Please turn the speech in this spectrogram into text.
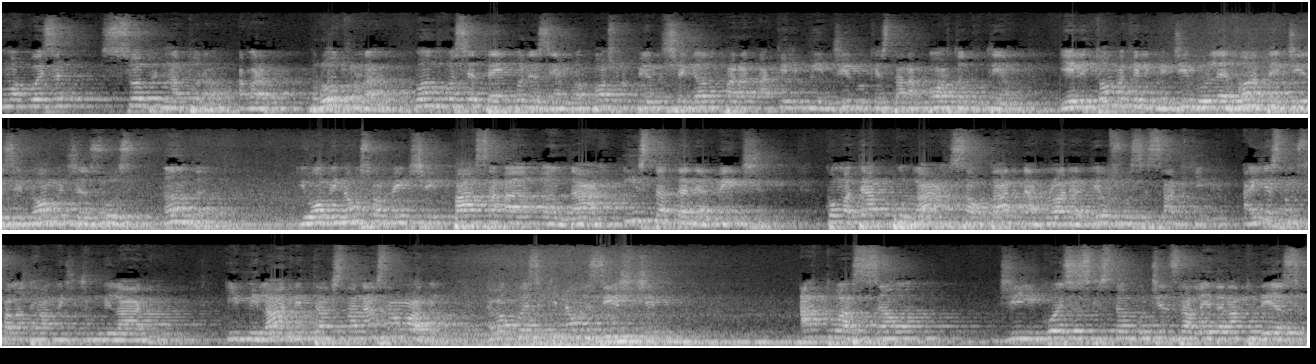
uma coisa sobrenatural. Agora, por outro lado, quando você tem, por exemplo, o apóstolo Pedro chegando para aquele mendigo que está na porta do templo, e ele toma aquele mendigo, levanta e diz: Em nome de Jesus, anda. E o homem não somente passa a andar instantaneamente, como até a pular, saltar e dar glória a Deus, você sabe que aí estamos falando realmente de um milagre. E milagre então, está nessa ordem. É uma coisa que não existe atuação de coisas que estão embutidas na lei da natureza.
